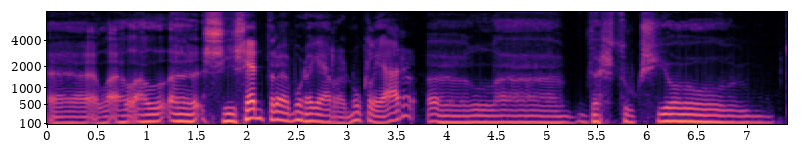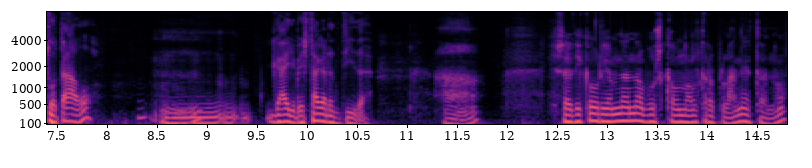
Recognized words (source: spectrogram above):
eh, la, la, la, si s'entra en una guerra nuclear, eh, la destrucció total mm. gairebé està garantida. Ah. És a dir, que hauríem d'anar a buscar un altre planeta, no?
